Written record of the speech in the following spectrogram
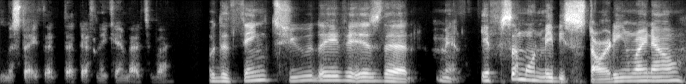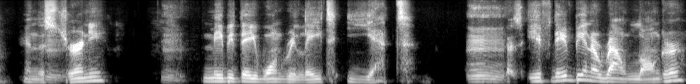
mistake that that definitely came back to bite But the thing too, Dave, is that man, if someone may be starting right now in this Mm. journey, Mm. maybe they won't relate yet. Mm, Because if they've been around longer,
